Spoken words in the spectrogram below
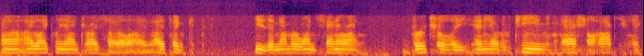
Uh, I like Leon Draisaitl. I, I think he's a number one center on virtually any other team in the National Hockey League,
